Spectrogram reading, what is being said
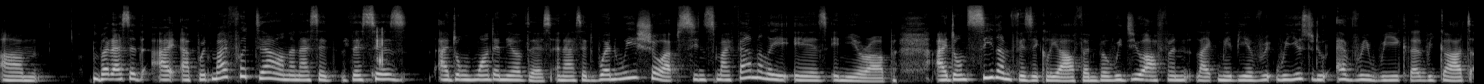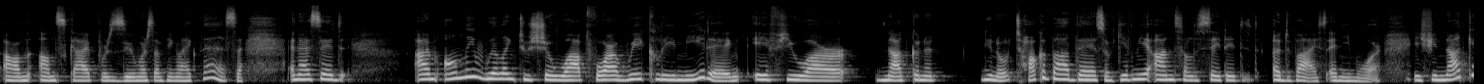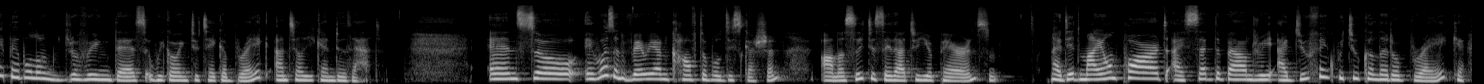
Um, but I said, I, I put my foot down and I said, this is I don't want any of this. And I said, when we show up, since my family is in Europe, I don't see them physically often, but we do often, like maybe every, we used to do every week that we got on, on Skype or Zoom or something like this. And I said, I'm only willing to show up for a weekly meeting if you are not going to you know, talk about this or give me unsolicited advice anymore. If you're not capable of doing this, we're going to take a break until you can do that. And so it was a very uncomfortable discussion, honestly, to say that to your parents. I did my own part. I set the boundary. I do think we took a little break.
